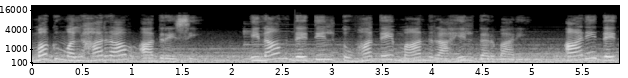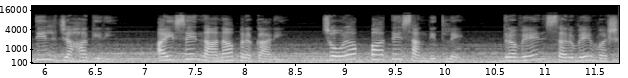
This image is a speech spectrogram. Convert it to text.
मग मल्हारराव आदरेसी इनाम देतील तुम्हा ते मान राहील दरबारी आणि देतील जहागिरी ऐसे नाना प्रकारी चोळप्पा ते सांगितले द्रवेण सर्वे वश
